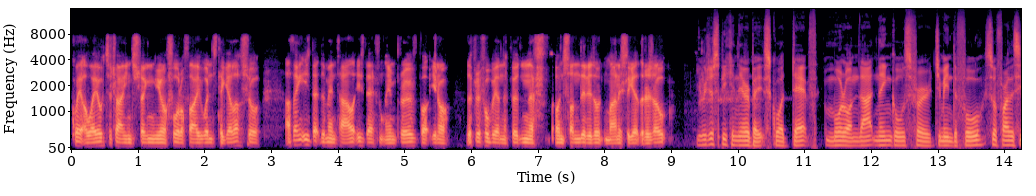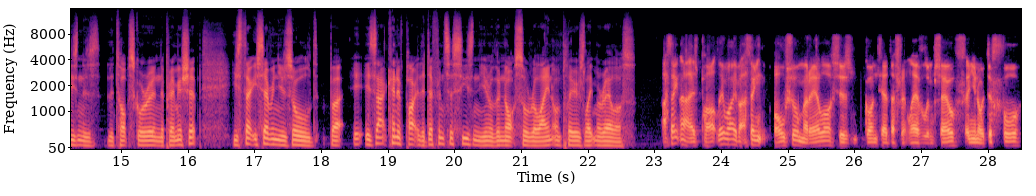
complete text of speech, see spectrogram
quite a while to try and string you know four or five wins together. So, I think he's the mentality's definitely improved. But you know, the proof will be in the pudding if on Sunday they don't manage to get the result. You were just speaking there about squad depth. More on that. Nine goals for Jermaine Defoe so far this season is the top scorer in the Premiership. He's 37 years old, but is that kind of part of the difference this season? You know, they're not so reliant on players like Morelos. I think that is partly why, but I think also Morelos has gone to a different level himself. And you know, Defoe,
